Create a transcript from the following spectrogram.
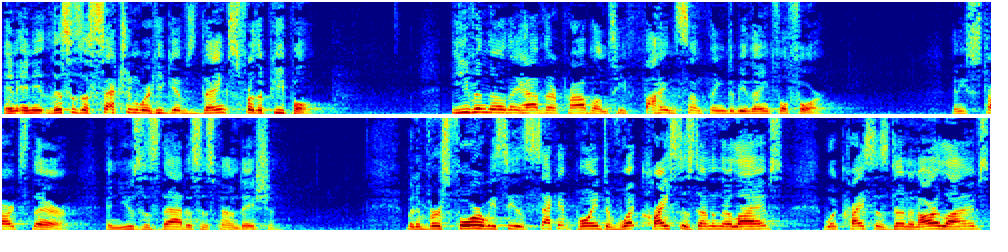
And, and this is a section where he gives thanks for the people. Even though they have their problems, he finds something to be thankful for. And he starts there and uses that as his foundation. But in verse 4, we see the second point of what Christ has done in their lives, what Christ has done in our lives.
